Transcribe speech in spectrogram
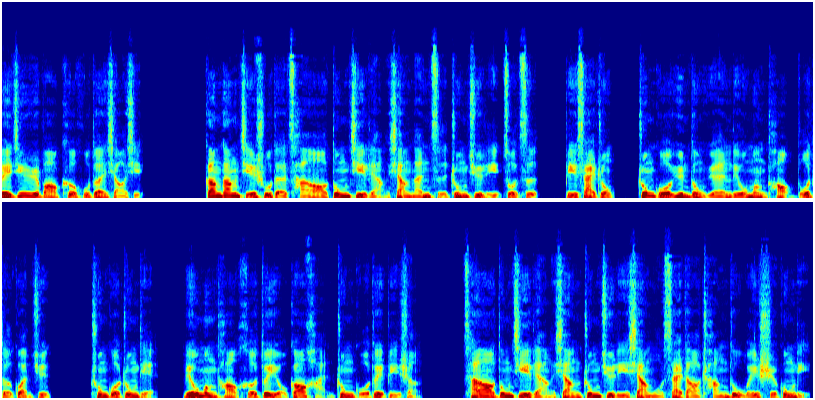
北京日报客户端消息，刚刚结束的残奥冬季两项男子中距离坐姿比赛中，中国运动员刘梦涛夺得冠军。冲过终点，刘梦涛和队友高喊“中国队必胜”。残奥冬季两项中距离项目赛道长度为十公里，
